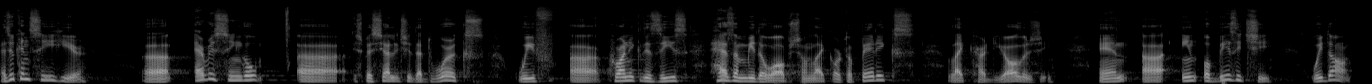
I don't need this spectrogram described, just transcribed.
As you can see here, uh, every single uh, specialty that works with uh, chronic disease has a middle option like orthopedics, like cardiology. And in obesity, we don't.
